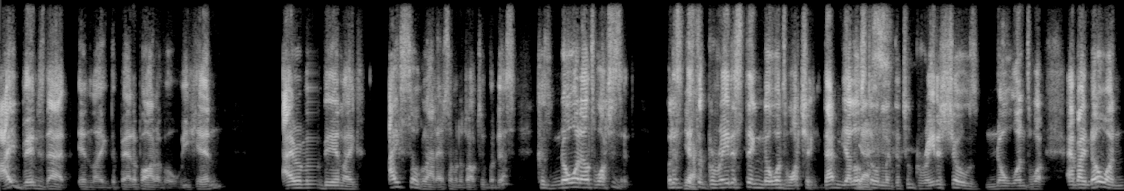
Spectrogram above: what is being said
I binged that in like the better part of a weekend. I remember being like, I'm so glad I have someone to talk to about this because no one else watches it. But it's, Yeah. it's the greatest thing no one's watching. That and Yellowstone, Yes. like the two greatest shows no one's watching. And by no one,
